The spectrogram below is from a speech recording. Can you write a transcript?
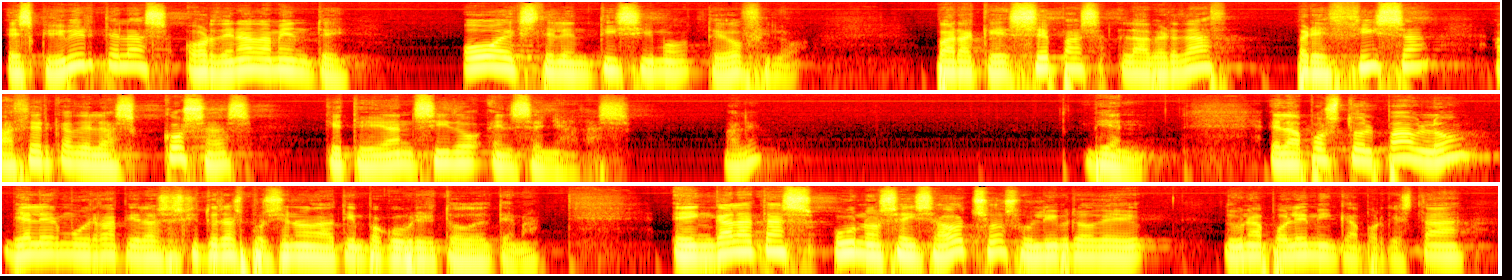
escribírtelas ordenadamente, oh excelentísimo Teófilo para que sepas la verdad precisa acerca de las cosas que te han sido enseñadas. ¿Vale? Bien, el apóstol Pablo, voy a leer muy rápido las escrituras por si no da tiempo a cubrir todo el tema. En Gálatas 1, 6 a 8, es un libro de, una polémica porque está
